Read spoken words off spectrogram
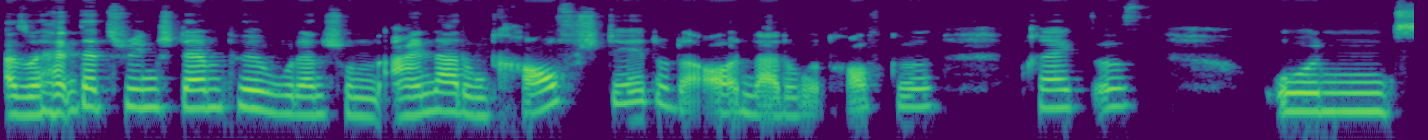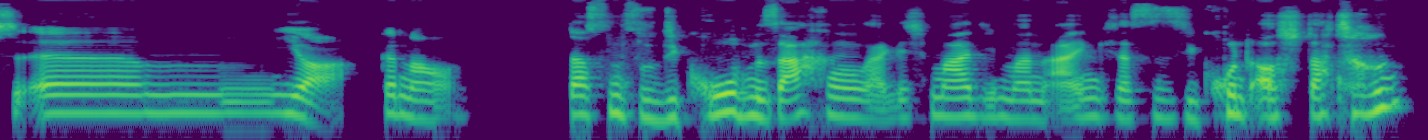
also Handlettering-Stempel, wo dann schon Einladung draufsteht oder Einladung drauf geprägt ist. Und, ähm, ja, genau. Das sind so die groben Sachen, sage ich mal, die man eigentlich das ist die Grundausstattung,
